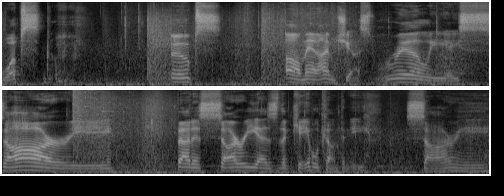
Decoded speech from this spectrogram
Whoops. Oops. Oh man, I'm just really sorry. About as sorry as the cable company. Sorry.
